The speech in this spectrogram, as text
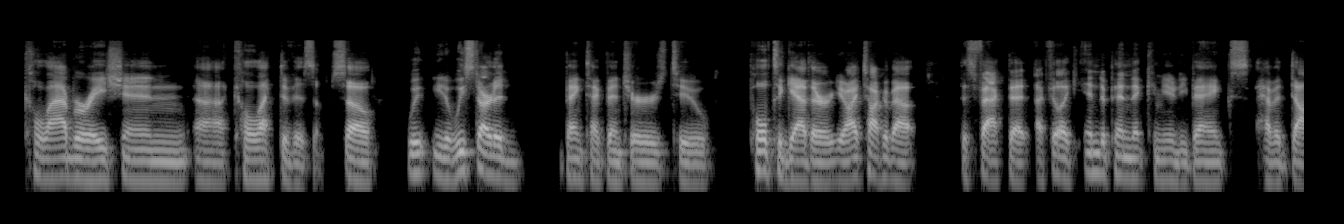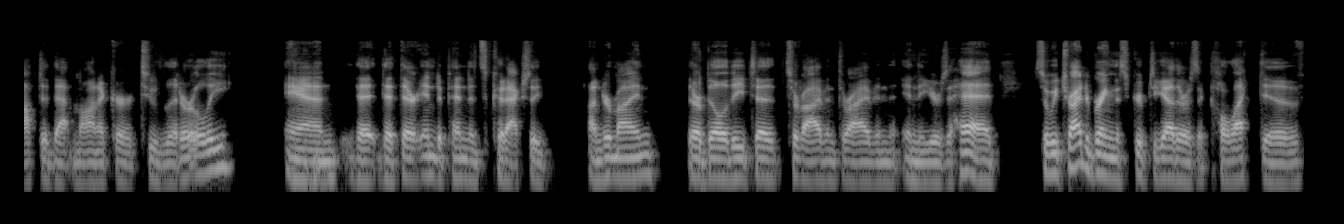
collaboration, uh, collectivism. So we, you know, we started BankTech Ventures to pull together. You know, I talk about this fact that I feel like independent community banks have adopted that moniker too literally, and mm-hmm. that that their independence could actually undermine their ability to survive and thrive in the, in the years ahead. So we tried to bring this group together as a collective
